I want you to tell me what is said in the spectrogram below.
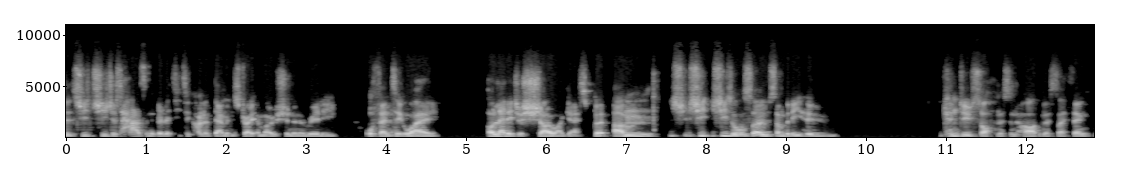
it, she she just has an ability to kind of demonstrate emotion in a really authentic way, or let it just show, I guess. But um, she, she she's also somebody who can do softness and hardness, I think.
